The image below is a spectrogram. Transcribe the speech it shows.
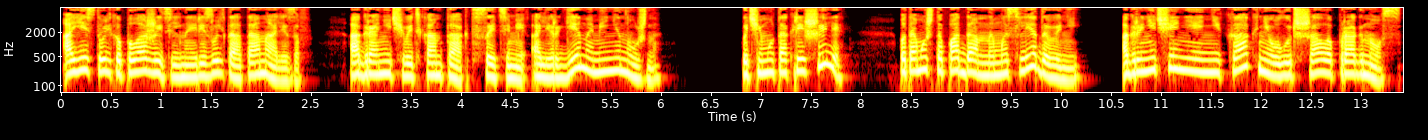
а есть только положительные результаты анализов, ограничивать контакт с этими аллергенами не нужно. Почему так решили? Потому что по данным исследований ограничение никак не улучшало прогноз.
